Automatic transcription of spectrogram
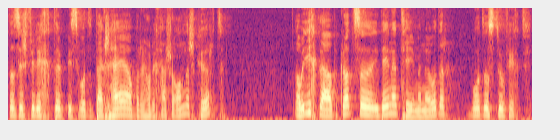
das ist vielleicht etwas, wo du denkst, hey, aber habe ich auch schon anders gehört. Aber ich glaube, gerade so in diesen Themen, oder, wo du vielleicht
